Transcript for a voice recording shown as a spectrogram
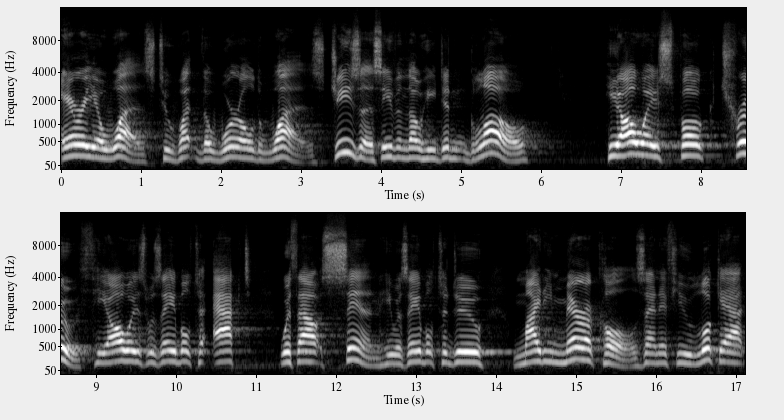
area was, to what the world was. Jesus, even though he didn't glow, he always spoke truth. He always was able to act without sin. He was able to do mighty miracles. And if you look at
